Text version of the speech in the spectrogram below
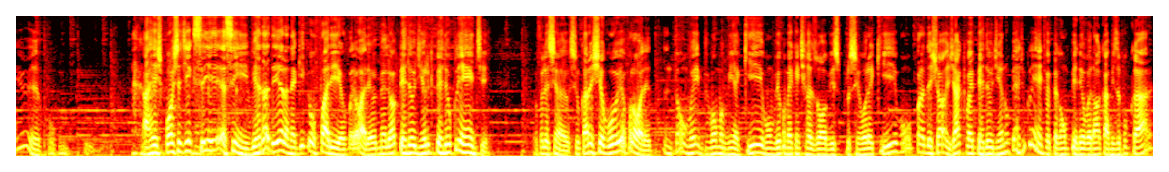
E, a resposta tinha que ser, assim, verdadeira, né? O que, que eu faria? Eu falei, olha, é melhor perder o dinheiro que perder o cliente. Eu falei assim, ó, se o cara chegou, eu ia falar, olha, então vem, vamos vir aqui, vamos ver como é que a gente resolve isso pro senhor aqui, vamos para deixar, já que vai perder o dinheiro, não perde o cliente, vai pegar um pneu, vai dar uma camisa pro cara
